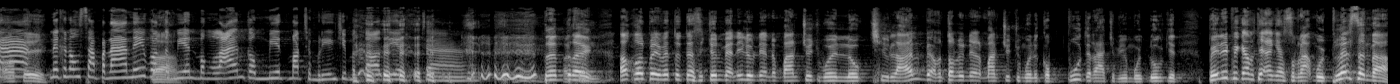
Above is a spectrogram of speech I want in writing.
ថានៅក្នុងសប្តាហ៍នេះវត្តមានបងឡើងក៏មានបទចម្រៀងជាបន្តទៀតចាត្រឹមត្រូវអរគុណប្រិយមិត្តទស្សនិកជនវគ្គនេះលោកអ្នកនឹងបានជួយជាមួយលោកឈីវឡានវគ្គបន្តលោកអ្នកនឹងបានជួយជាមួយនឹងកម្ពុជាតារាចម្រៀងមួយដួងទៀតពេលនេះពីកម្មវិធីអញ្ញាសម្រាប់មួយ plus សិនបាទ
